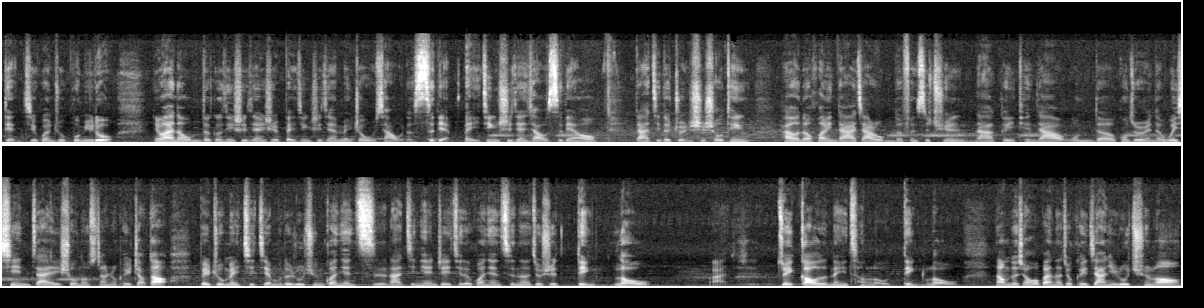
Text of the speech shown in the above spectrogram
点击关注不迷路。另外呢，我们的更新时间是北京时间每周五下午的四点，北京时间下午四点哦，大家记得准时收听。还有呢，欢迎大家加入我们的粉丝群，那可以添加我们的工作人员的微信，在 Show Notes 当中可以找到，备注每期节目的入群关键词。那今天这一期的关键词呢，就是顶楼，啊，就是最高的那一层楼，顶楼。那我们的小伙伴呢就可以加你入群喽。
